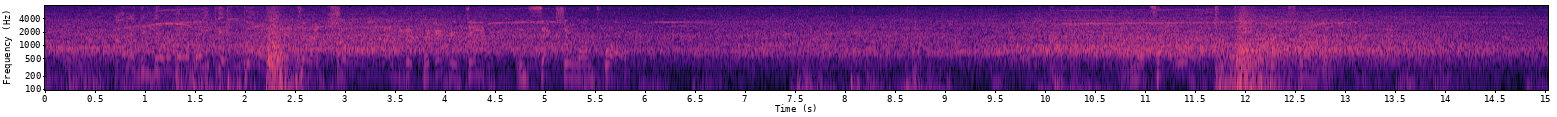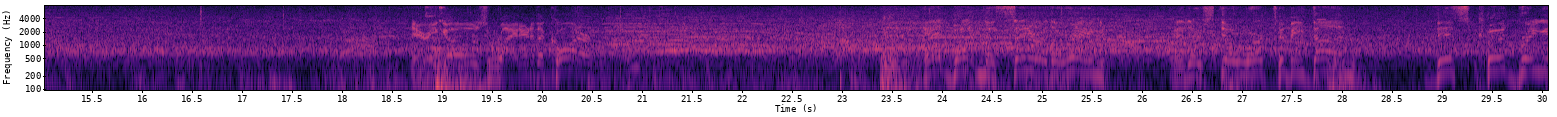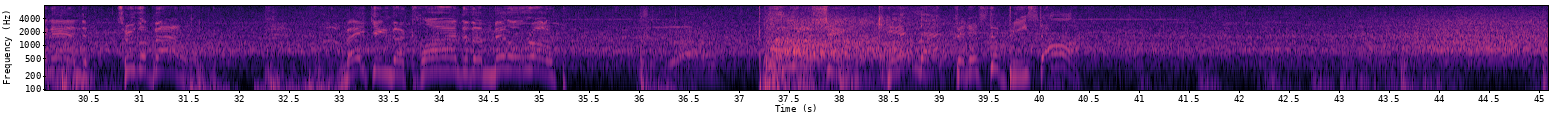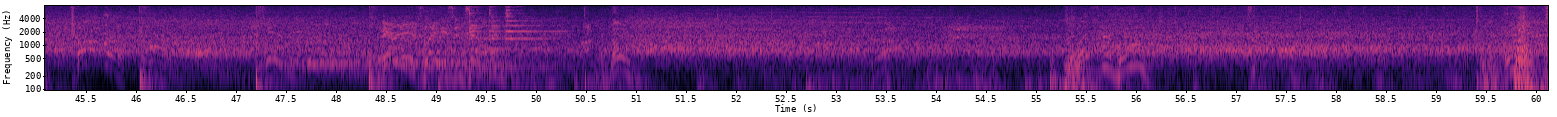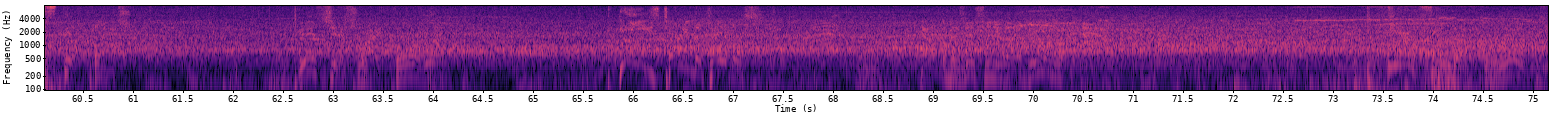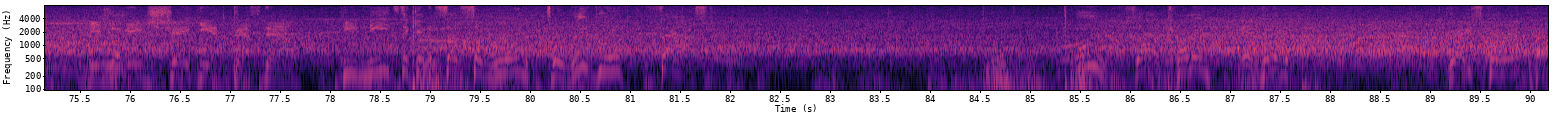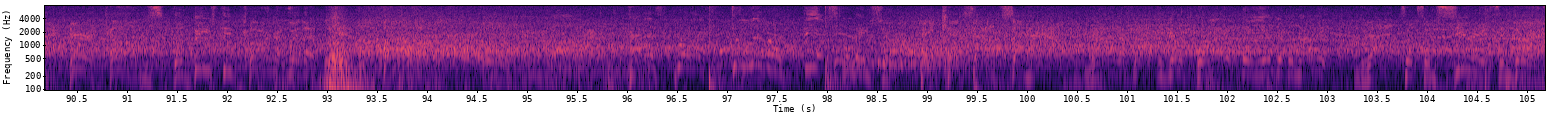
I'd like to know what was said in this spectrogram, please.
I didn't think they were going to make it. Into the jaw. Ah, you could pick up your teeth in section 112. On the top. Double. There he goes, right into the corner. Headbutt in the center of the ring. And there's still work to be done. This could bring an end to the battle. Making the climb to the middle rope. Crushing. Can that finish the beast off? Forearm. He's turning the tables. Not the position you want to be in right now. He's looking shaky at best now. He needs to give himself some room to regroup fast. Ooh, saw it coming and hit him. brace for impact. Here it comes. The beast incarnate with it. Some serious endurance.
